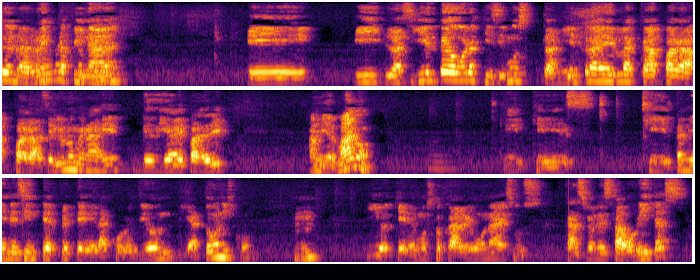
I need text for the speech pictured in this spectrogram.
en la recta final. Eh, y la siguiente hora quisimos también traerla acá para, para hacerle un homenaje de Día de Padre a mi hermano, que, que es, que él también es intérprete del acordeón diatónico. Y hoy queremos tocarle una de sus canciones favoritas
